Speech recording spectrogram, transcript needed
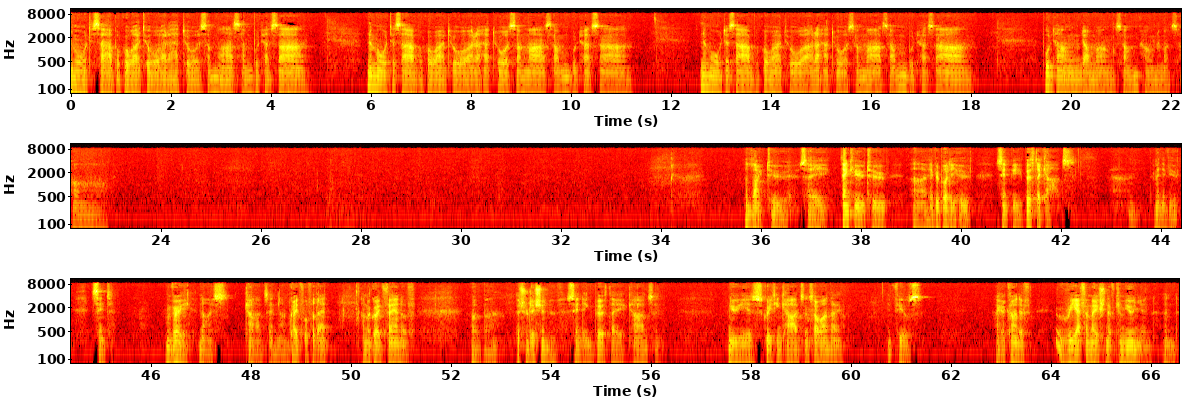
นโมตัสสะภะคะวะโตอะระหะโตสัมมาสัมพุทธัสสะนโมตัสสะภะคะวะโตอะระหะโตสัมมาสัมพุทธัสสะนโมตัสสะภะคะวะโตอะระหะโตสัมมาสัมพุทธัสสะพุทธังดัมมังสังฆังนัมสสา I'd like to say thank you to uh, everybody who sent me birthday cards. Um, many of you sent very nice cards, and I'm grateful for that. I'm a great fan of of uh, the tradition of sending birthday cards and New Year's greeting cards and so on. I, it feels like a kind of reaffirmation of communion and,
